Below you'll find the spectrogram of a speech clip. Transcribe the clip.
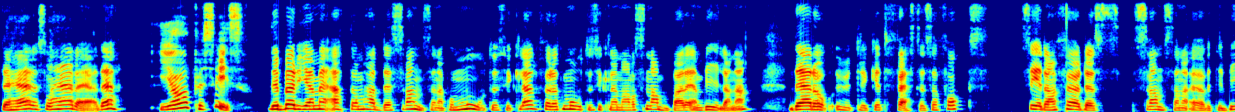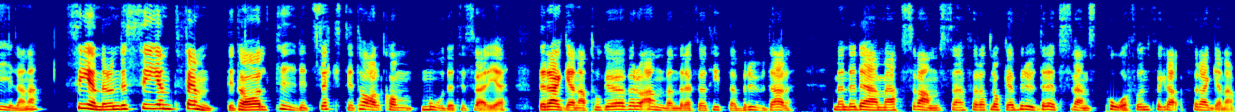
det här, så här är det. Ja, precis. Det börjar med att de hade svansarna på motorcyklar för att motorcyklarna var snabbare än bilarna. Därav uttrycket fast as a fox. Sedan fördes svansarna över till bilarna. Senare under sent 50-tal, tidigt 60-tal kom modet till Sverige. Där raggarna tog över och använde det för att hitta brudar. Men det där med att svansen för att locka brudar är ett svenskt påfund för, för raggarna.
